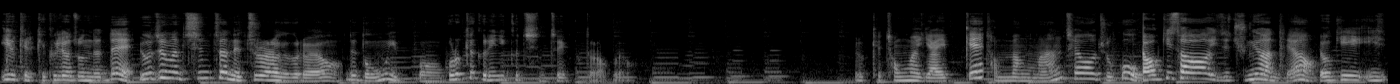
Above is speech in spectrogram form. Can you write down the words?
이렇게 이렇게 그려줬는데 요즘은 진짜 내추럴하게 그려요. 근데 너무 이뻐. 그렇게 그리니까 진짜 이쁘더라고요. 이렇게 정말 얇게 점막만 채워주고 여기서 이제 중요한데요. 여기 이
